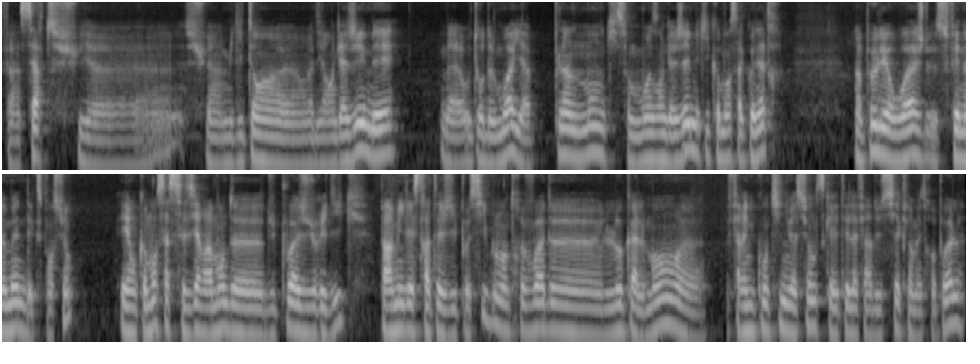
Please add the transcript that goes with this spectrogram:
Enfin, certes, je suis, je suis un militant, on va dire, engagé, mais bah, autour de moi, il y a plein de monde qui sont moins engagés, mais qui commencent à connaître un peu les rouages de ce phénomène d'expansion. Et on commence à se saisir vraiment du poids juridique. Parmi les stratégies possibles, on entrevoit de, localement euh, faire une continuation de ce qui a été l'affaire du siècle en métropole,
